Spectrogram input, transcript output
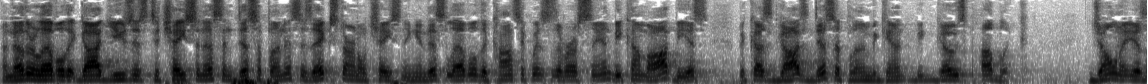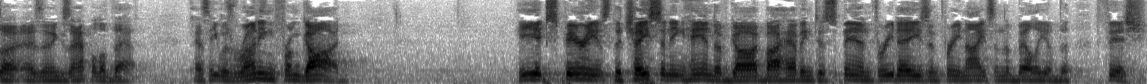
Another level that God uses to chasten us and discipline us is external chastening. In this level, the consequences of our sin become obvious because God's discipline goes public. Jonah is, a, is an example of that. As he was running from God, he experienced the chastening hand of God by having to spend three days and three nights in the belly of the fish.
